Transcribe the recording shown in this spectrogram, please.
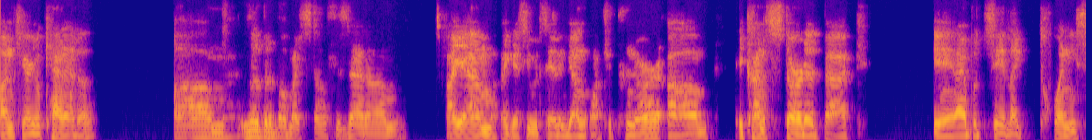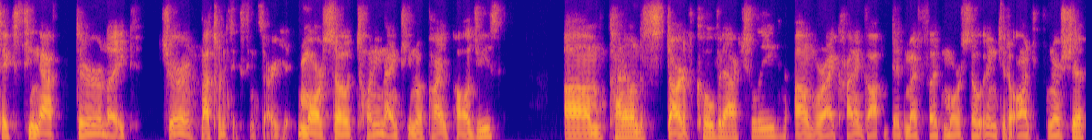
Ontario, Canada. Um, a little bit about myself is that um, I am, I guess you would say, a young entrepreneur. Um, it kind of started back in, I would say, like 2016 after like during, not 2016, sorry, more so 2019, with my apologies. Um, kind of on the start of COVID actually, um, where I kind of got did my foot more so into the entrepreneurship,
